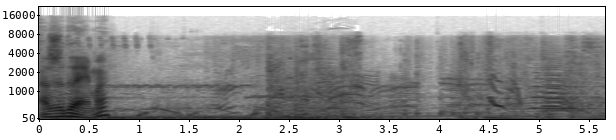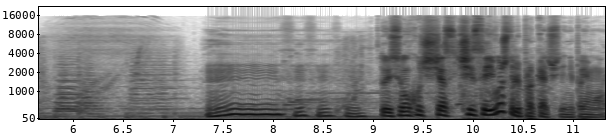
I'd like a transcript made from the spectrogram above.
Ожидаем, а? То есть он хочет сейчас чисто его, что ли, прокачивать, я не пойму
